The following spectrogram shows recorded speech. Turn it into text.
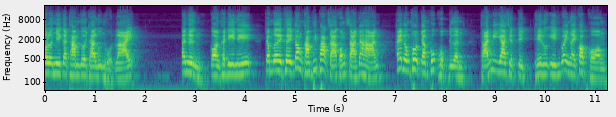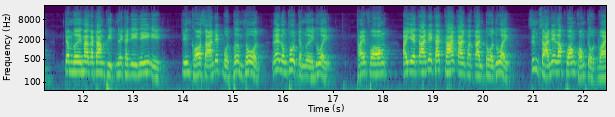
กรณีกระทำโดยทารุณโหดร้ายอันหนึ่ง ก่อนคดีนี้จำเลยเคยต้องคำพิพากษาของศาลทหาร ให้ลงโทษจำคุก 6 เดือน ฐานมียาเสพติดเฮโรอีนไว้ในครอบครองจำเลยมากระทำผิดในคดีนี้อีก จึงขอศาลได้โปรดเพิ่มโทษ และลงโทษจำเลยด้วยท้ายฟ้องอายการได้คัดค้านการประกันตัวด้วย ซึ่งศาลได้รับฟ้องของโจทย์ไว้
